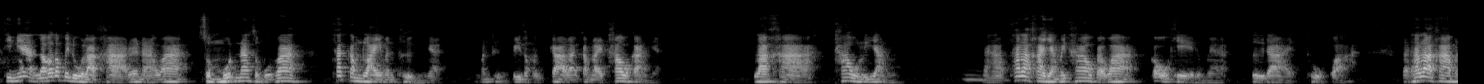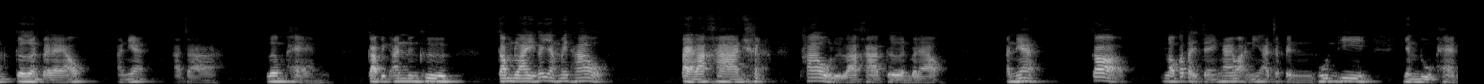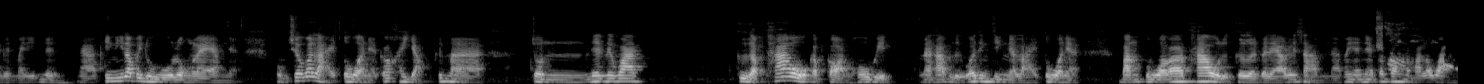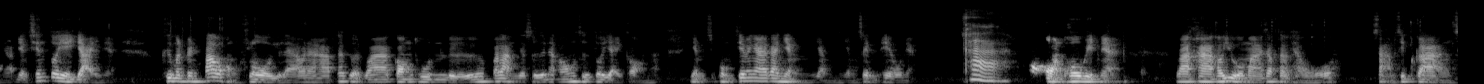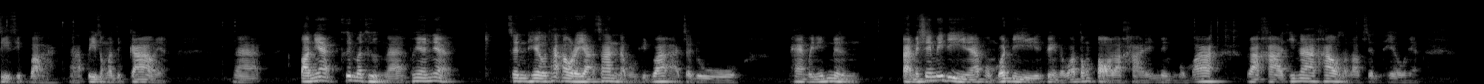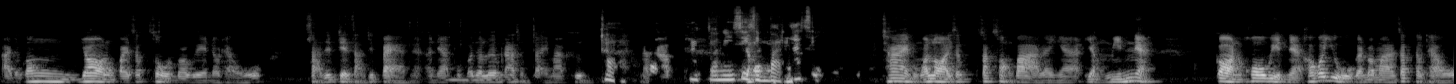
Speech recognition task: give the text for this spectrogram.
ทีเนี้ยเราก็ต้องไปดูราคาด้วยนะว่า สมมุตินะสมมุติว่าถ้ากำไรมันถึงเนี่ย มันถึงปี 2009 แล้วกำไรเท่ากันเนี่ย ราคาเท่าหรือยังนะครับ ถ้าราคายังไม่เท่าแปลว่าก็โอเคถูกไหมฮะซื้อได้ถูกกว่า แต่ถ้าราคามันเกินไปแล้ว อันเนี้ยอาจจะเริ่มแพงกับอีกอันนึงคือกำไรก็ยังไม่เท่า แต่ราคาเนี่ยเท่าหรือราคาเกินไปแล้ว อันเนี้ยก็เราก็ตัดใจง่ายว่าอันนี้อาจจะเป็นหุ้นที่ยังดูแพงเกินไปนิดหนึ่งนะครับทีนี้เราไปดูโรงแรมเนี่ย ผมเชื่อว่าหลายตัวเนี่ยก็ขยับขึ้นมา จนเรียกได้ว่าเกือบเท่ากับก่อนโควิดนะครับ หรือว่าจริงๆเนี่ยหลายตัวเนี่ย บางตัวก็เท่าหรือเกินไปแล้วด้วยซ้ำนะเพราะฉะนั้นเนี่ยก็ต้องระมัดระวังนะครับอย่างเช่นตัวใหญ่ๆเนี่ยคือมันเป็นเป้าของโฟล์อยู่แล้วนะครับ ถ้าเกิดว่ากองทุนหรือฝรั่งจะซื้อนะเขาต้องซื้อตัวใหญ่ก่อนนะอย่างผมเทียบง่ายๆกันอย่างอย่างอย่าง CENTEL เนี่ย ค่ะก่อนโควิด เนี่ย ราคาเขาอยู่ประมาณสักแถวแถวสามสิบกลางสี่สิบบาทนะปีสองพันสิบเก้าเนี่ยนะตอนเนี้ยขึ้นมาถึงแล้วเพราะฉะนั้นเนี่ย CENTEL ถ้าเอาระยะสั้นนะผมคิดว่าอาจจะดูแพงไปนิดนึง แต่ไม่ใช่ไม่ดีนะ ผมว่าดีเพียงแต่ว่าต้องต่อราคานิดนึง ผมว่าราคาที่น่าเข้าสำหรับ CENTEL เนี่ย อาจจะต้องย่อลงไปสักโซนบริเวณแถวแถวสามสิบเจ็ดสามสิบแปดเนี่ยอันนี้ผมก็จะเริ่มน่าสนใจมากขึ้นนะครับตอนนี้สี่สิบาทห้าสิบใช่ผมว่าลอยสักสักสองบาทอะไรเงี้ยอย่างมิ้นเนี่ย ก่อนโควิดเนี่ยเขาก็อยู่กันประมาณสักแถวแถว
